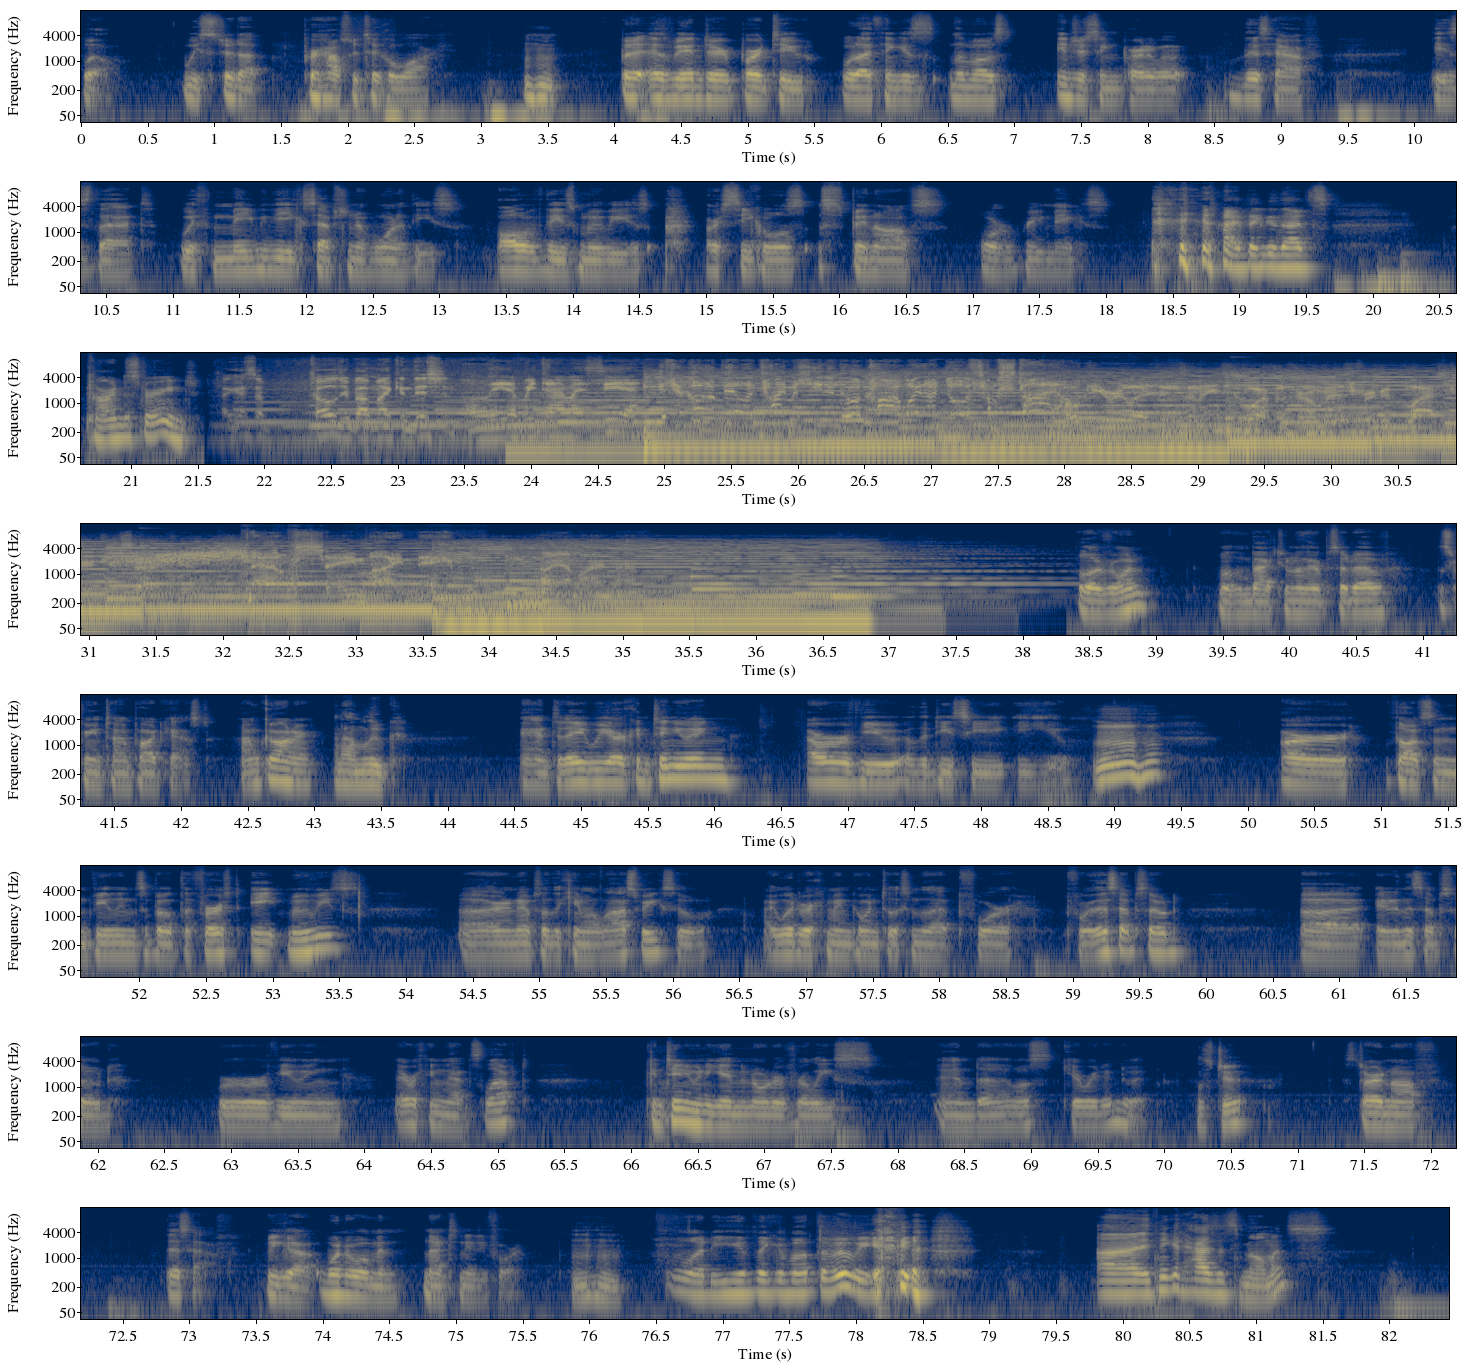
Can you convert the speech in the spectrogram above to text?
Well, we stood up. Perhaps we took a walk. Mm-hmm. But as we enter part two, what I think is the most interesting part about this half is that, with maybe the exception of one of these, all of these movies are sequels, spin offs, or remakes. and I think that that's kind of strange. I guess I've told you about my condition. Only every time I see it. If you're gonna build a time machine into a car, why not do it with some style? Okie for a good blaster at your side. Now say my name. I am Iron Man. Hello, everyone. Welcome back to another episode of the Screen Time Podcast. I'm Connor, And I'm Luke. and today we are continuing our review of the DCEU. Mm-hmm. Our thoughts and feelings about the first eight movies uh, are an episode that came out last week, so I would recommend going to listen to that before before this episode. Uh, and in this episode, we're reviewing everything that's left, continuing again in order of release, and uh, let's get right into it. Let's do it. Starting off this half, we got Wonder Woman 1984. Mm-hmm. What do you think about the movie? I think it has its moments.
